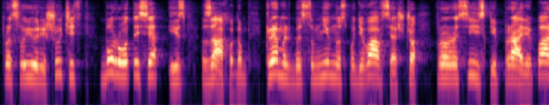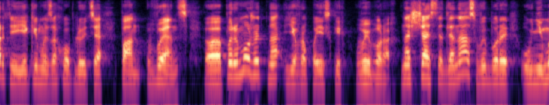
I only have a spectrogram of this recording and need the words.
про свою рішучість боротися із Заходом. Кремль безсумнівно сподівався, що проросійські праві партії, якими захоплюється пан Венс, е, переможуть на європейських виборах. На щастя, для нас вибори у Німеччині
